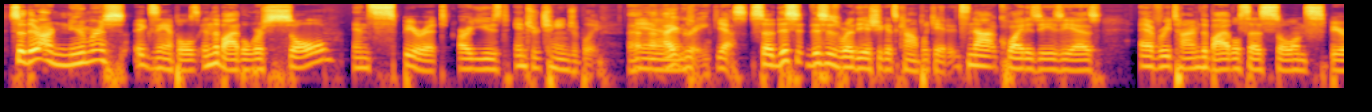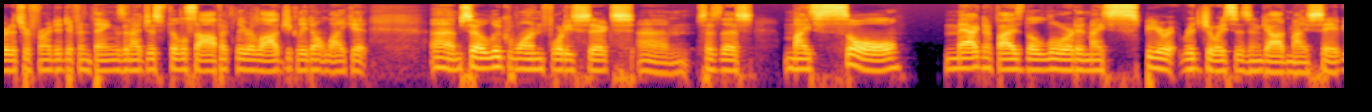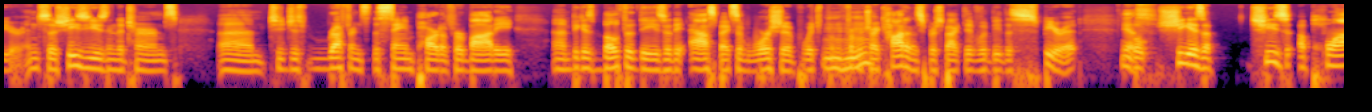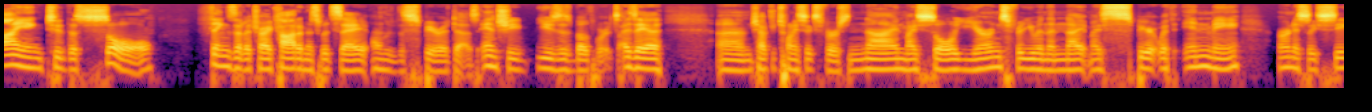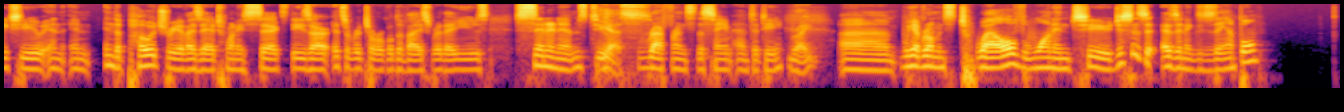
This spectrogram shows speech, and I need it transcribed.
So there are numerous examples in the Bible where soul and spirit are used interchangeably. I- I agree. Yes. So this this is where the issue gets complicated. It's not quite as easy as every time the Bible says soul and spirit, it's referring to different things, and I just philosophically or logically don't like it. Um, so Luke 1 um, says this My soul magnifies the Lord, and my spirit rejoices in God, my Savior. And so she's using the terms um, to just reference the same part of her body. Um, because both of these are the aspects of worship, which, from a Mhm. trichotomist perspective, would be the spirit. Yes. But she is a she's applying to the soul things that a trichotomist would say only the spirit does, and she uses both words. Isaiah um, chapter twenty six verse nine: My soul yearns for you in the night. My spirit within me earnestly seeks you. And in in the poetry of Isaiah twenty six, these are it's a rhetorical device where they use synonyms to Yes. reference the same entity. right. Um, we have Romans 12, 1 and 2, just as, as an example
